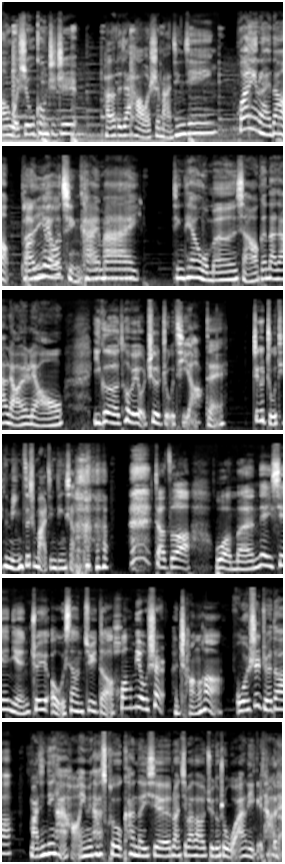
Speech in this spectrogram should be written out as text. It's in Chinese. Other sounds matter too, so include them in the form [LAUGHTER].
家好，我是悟空之之。Hello，大家好，我是马晶晶。欢迎来到朋友请开麦。今天我们想要跟大家聊一聊一个特别有趣的主题啊，对，这个主题的名字是马晶晶想的，[LAUGHS] 叫做我们那些年追偶像剧的荒谬事儿，很长哈。我是觉得马晶晶还好，因为她所有看的一些乱七八糟的剧都是我安利给她的。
